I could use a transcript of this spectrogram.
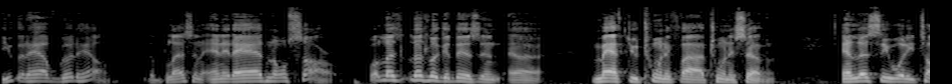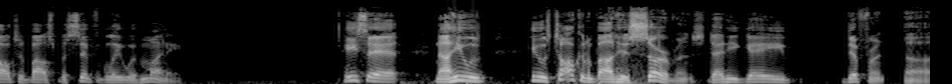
You could have good health, the blessing, and it adds no sorrow. But let's let's look at this in uh, Matthew 25, 27. And let's see what he talks about specifically with money. He said, now he was he was talking about his servants that he gave different uh,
